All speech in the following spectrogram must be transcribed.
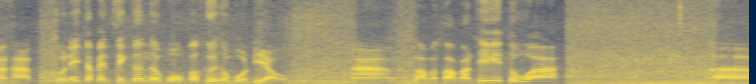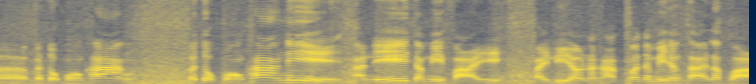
นะครับ ตัวนี้จะเป็นซิงเกิลเทอร์โบก็คือเทอร์โบเดี่ยวอ่าเรามาต่อกันที่ตัวกระจกมองข้าง กระจกมองข้างนี่อันนี้จะมีไฟไฟเลี้ยวนะครับ ก็จะมีทั้งซ้ายและขวา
